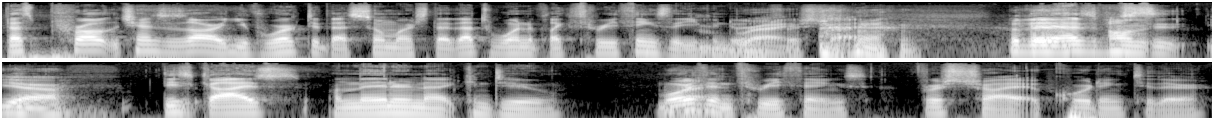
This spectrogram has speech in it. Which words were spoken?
That's probably chances are you've worked at that so much that that's one of like three things that you can do on the first try. But then, as on- opposed to, you yeah. know, these guys on the internet can do more Right. than three things first try according to their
